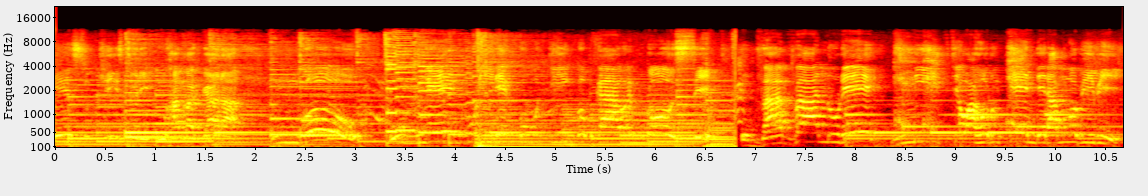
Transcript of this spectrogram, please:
yesu kirisito riguhamagara. Ngo umwegurire ubugingo bwawe bwose. Uvavanure n'ibyo wahora ugenderamwo bibi.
